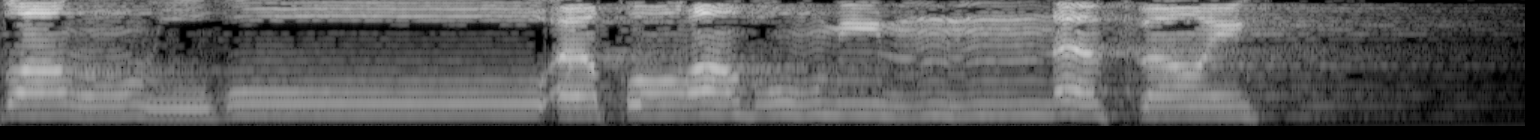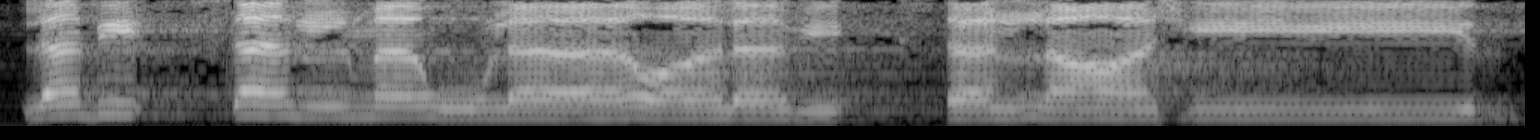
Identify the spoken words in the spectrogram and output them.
ضره أقرب من نفعه. لبئس المولى ولبئس العشير.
